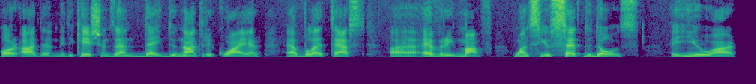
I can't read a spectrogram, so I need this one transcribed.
or other medications and they do not require a blood test uh, every month. Once you set the dose, you are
